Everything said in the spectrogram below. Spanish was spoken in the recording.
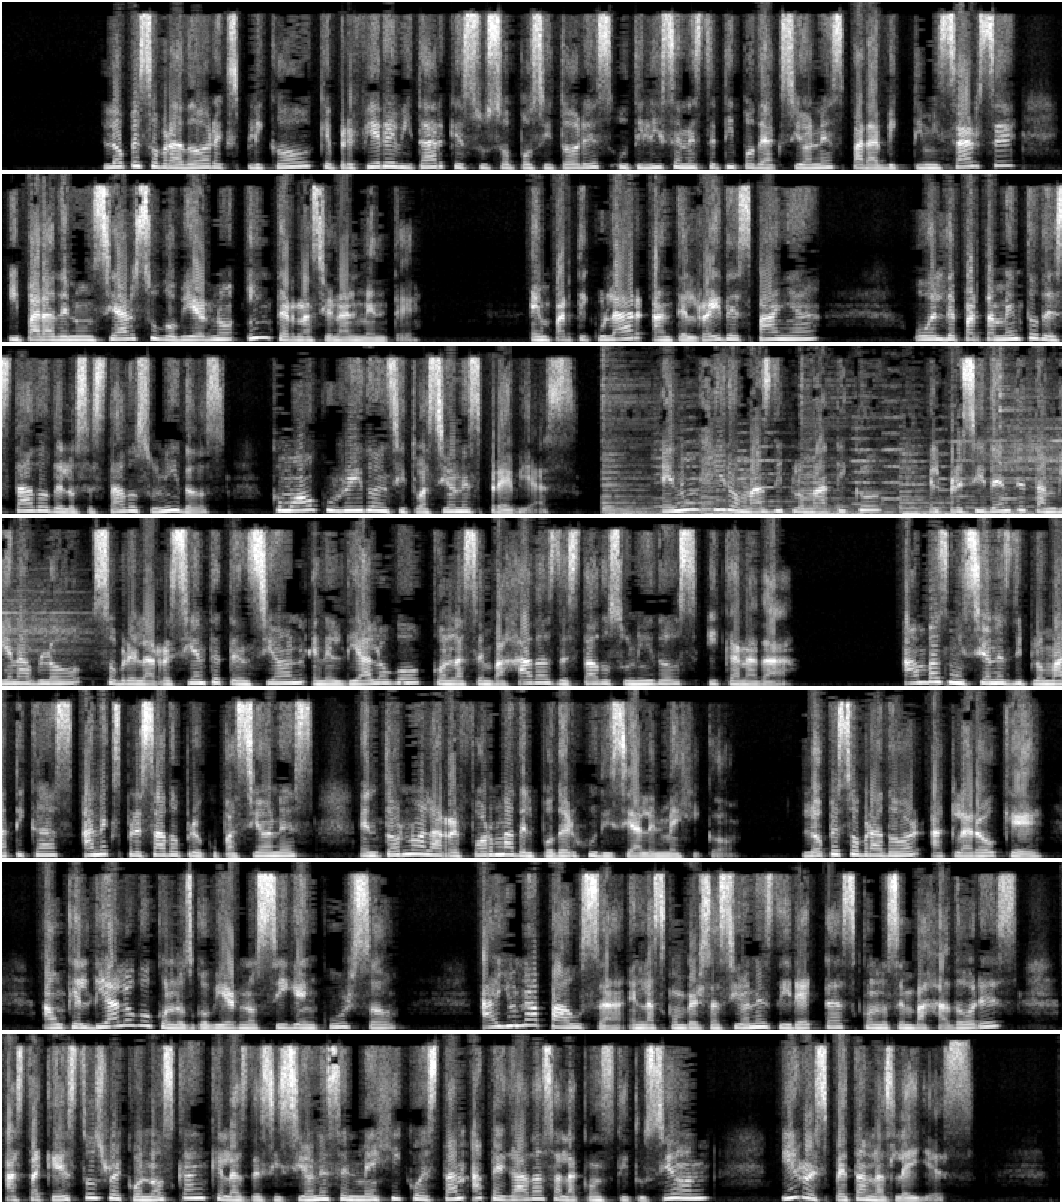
López Obrador explicó que prefiere evitar que sus opositores utilicen este tipo de acciones para victimizarse y para denunciar su gobierno internacionalmente, en particular ante el rey de España o el Departamento de Estado de los Estados Unidos, como ha ocurrido en situaciones previas. En un giro más diplomático, el presidente también habló sobre la reciente tensión en el diálogo con las embajadas de Estados Unidos y Canadá. Ambas misiones diplomáticas han expresado preocupaciones en torno a la reforma del Poder Judicial en México. López Obrador aclaró que, aunque el diálogo con los gobiernos sigue en curso, hay una pausa en las conversaciones directas con los embajadores hasta que estos reconozcan que las decisiones en México están apegadas a la Constitución y respetan las leyes.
